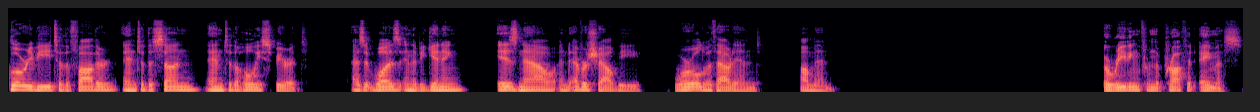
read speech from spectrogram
Glory be to the Father, and to the Son, and to the Holy Spirit, as it was in the beginning, is now, and ever shall be, world without end. Amen. A reading from the prophet Amos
